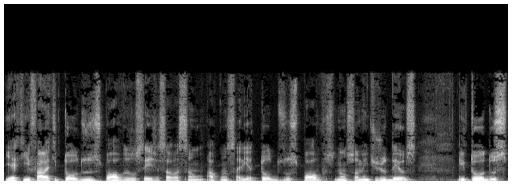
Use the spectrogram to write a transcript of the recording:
E aqui fala que todos os povos, ou seja, a salvação alcançaria todos os povos, não somente judeus, e todos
